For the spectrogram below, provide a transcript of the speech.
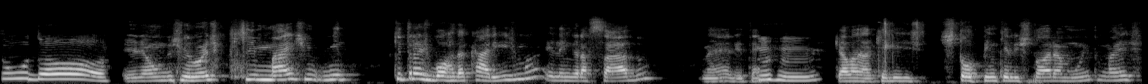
Tudo! Ele é um dos vilões que mais me que transborda carisma, ele é engraçado, né? Ele tem uhum. aquela, aquele estopim que ele estoura muito, mas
